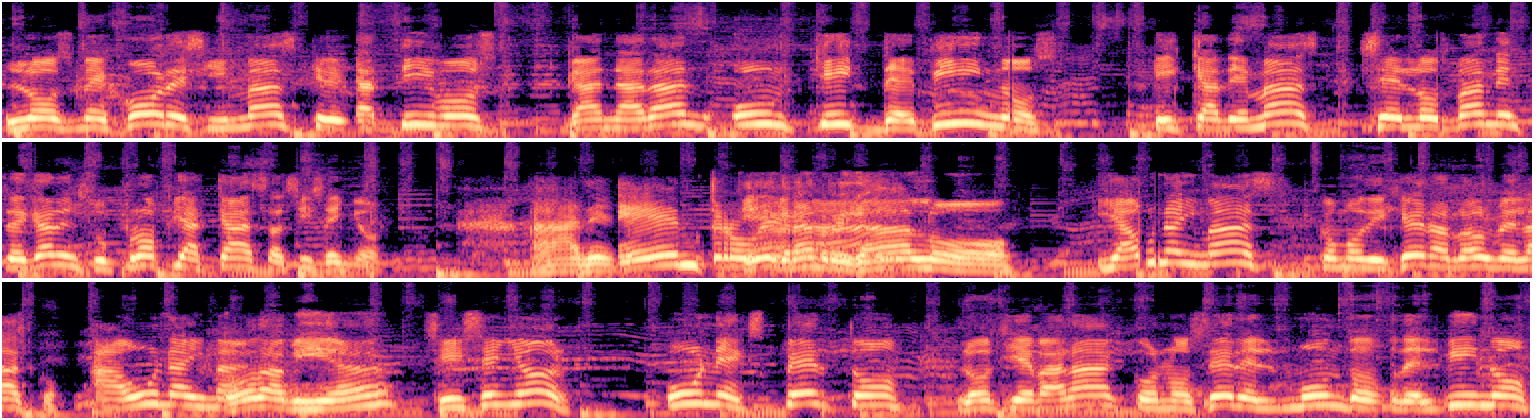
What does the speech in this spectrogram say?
los mejores y más creativos ganarán un kit de vinos y que además se los van a entregar en su propia casa, sí, señor. Adentro. ¡Qué gran regalo! Y aún hay más, como dijera Raúl Velasco, aún hay más. ¿Todavía? Sí, señor. Un experto los llevará a conocer el mundo del vino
